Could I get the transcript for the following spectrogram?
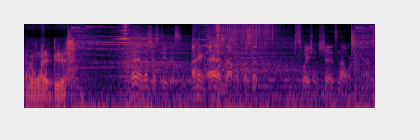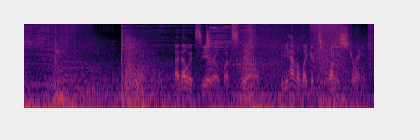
I've been wanting to do this. Eh, let's just do this. I I had enough of that persuasion shit. It's not working out. I know it's zero, but still, if you have a, like a 20 strength.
